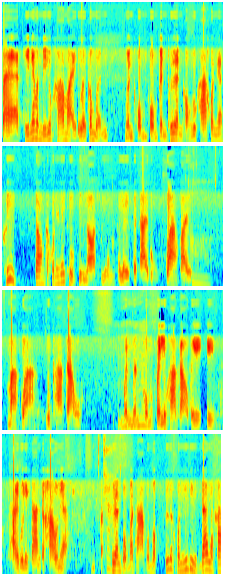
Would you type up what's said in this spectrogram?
แต่ทีนี้มันมีลูกค้าใหม่ด้วยก็เหมือนเหมือนผมผมเป็นเพื่อนของลูกค้าคนเนี้ยเฮ้ยจองกับคนนี้ได้ถูกจริงเหรอทีนี้มันก็เลยกระจายวงกว้างไปอ๋อมากกว่าลูกค้าเก่า เหมือนเหมือนผมเป็นลูกค้าเก่าไปใช้บริการกับเขาเนี่ยค่ะเพื่อนผมมาถามผมบอกซื้อกับคนนี้ดิได้ราคา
